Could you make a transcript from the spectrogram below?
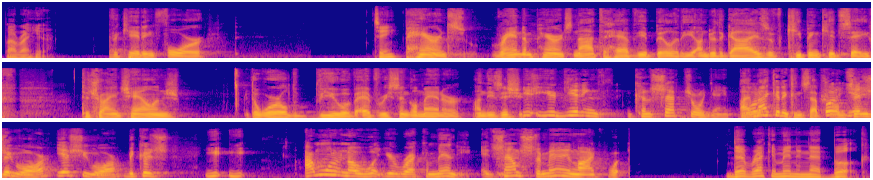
About right here. Advocating for See? parents random parents not to have the ability, under the guise of keeping kids safe, to try and challenge the world view of every single manner on these issues. You're getting conceptual game. I'm well, not getting conceptual. Well, I'm saying yes, that you are. Yes, you are. Because you, you, I want to know what you're recommending. It sounds to me like what they're recommending that book.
